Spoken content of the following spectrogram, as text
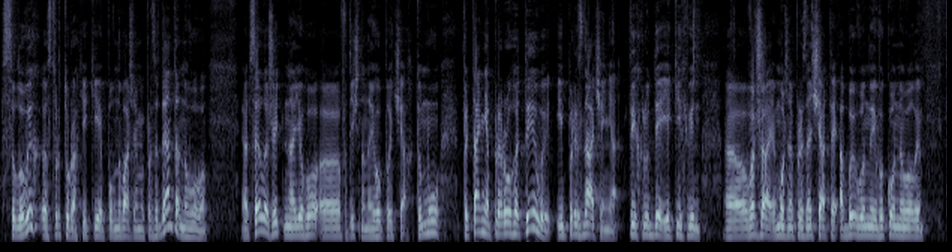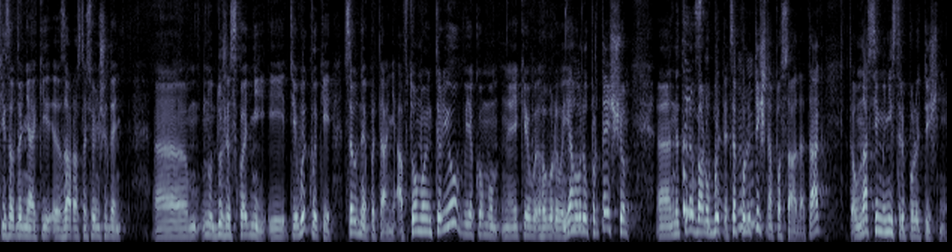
силових е, структурах, які є повноваженнями президента нового, е, це лежить на його е, фактично на його плечах. Тому питання прерогативи і призначення тих людей, яких він вважає, можна призначати, аби вони виконували ті завдання, які зараз на сьогоднішній день. Е, Ну, дуже складні і ті виклики це одне питання. А в тому інтерв'ю, в якому яке ви говорили, я говорив про те, що е, не треба робити це політична посада. Так у нас і міністри політичні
